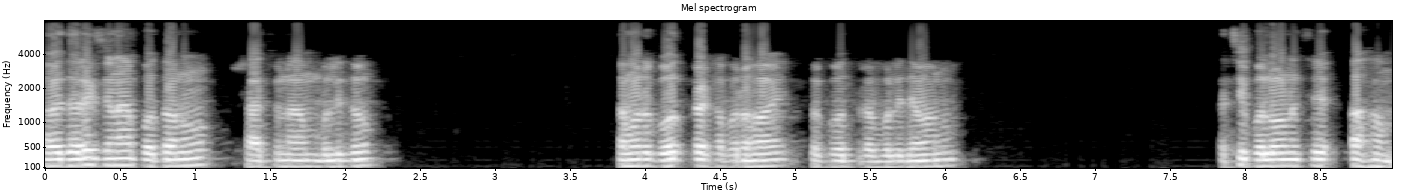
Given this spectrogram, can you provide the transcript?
હવે દરેક જણા પોતાનું સાચું નામ બોલી દો. તમારું ગોત્ર ખબર હોય તો ગોત્ર બોલી દેવાનું. પછી બોલવાનું છે અહમ.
